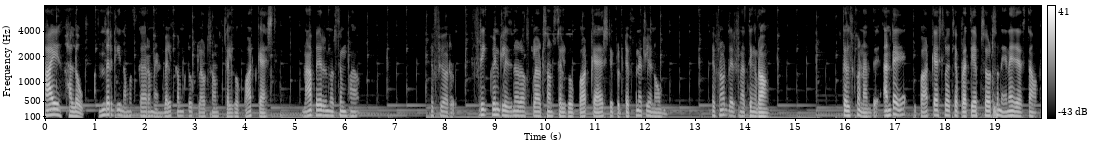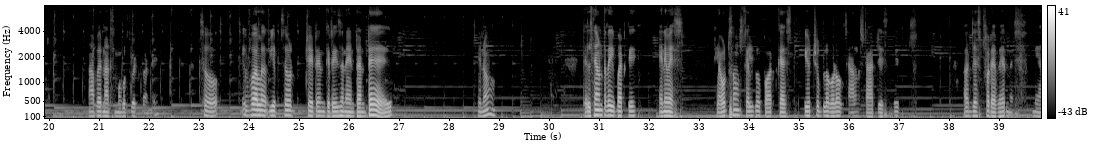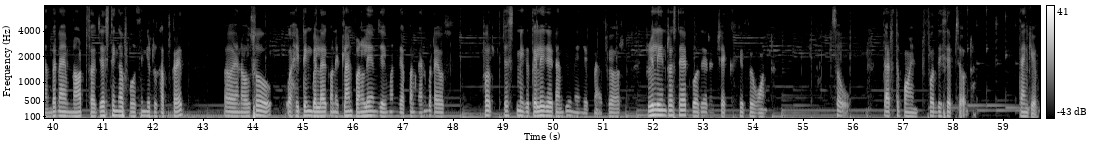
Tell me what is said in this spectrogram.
Hi hello. అందరికీ నమస్కారం and welcome to Cloud Sounds Telugu podcast. నా పేరు Narasimha. If you are frequent listener of Cloud Sounds Telugu podcast if you definitely know me if not there is nothing wrong తెలుసుకోండి అంతే. అంటే ఈ పాడ్కాస్ట్లో వచ్చే ప్రతి ఎపిసోడ్స్ నేనే చేస్తూ ఉంటాను నా పేరు నరసింహ గుర్తుపెట్టుకోండి. సో ఇవాళ ఎపిసోడ్ చేయడానికి రీజన్ ఏంటంటే యూనో తెలిసే ఉంటుంది ఇప్పటికి anyways Cloud songs Telugu podcast యూట్యూబ్లో కూడా ఒక ఛానల్ స్టార్ట్ చేసింది. జస్ట్ ఫర్ అవేర్నెస్ మీ అందరిని I'm not suggesting uh forcing you to subscribe and also hitting bell icon ఇట్లాంటి పనులు ఏం చేయమని చెప్పాను కానీ but I was for just మీకు తెలియజేయడానికి నేను చెప్పిన if you are really interested go there and check if you want so that's the point for this episode thank you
